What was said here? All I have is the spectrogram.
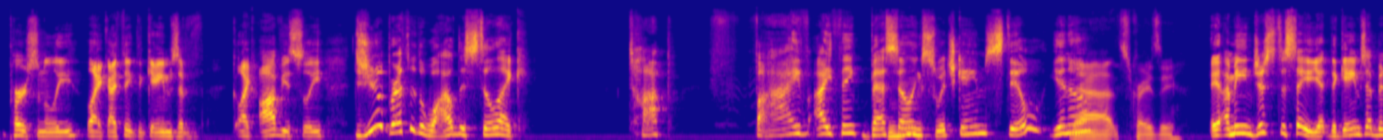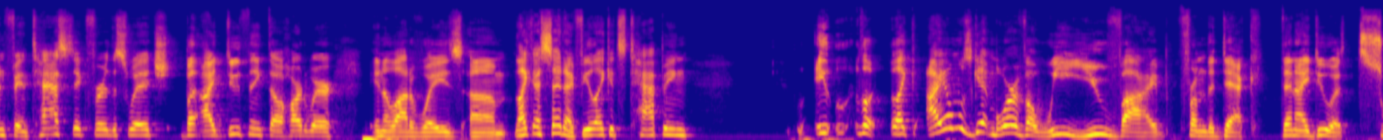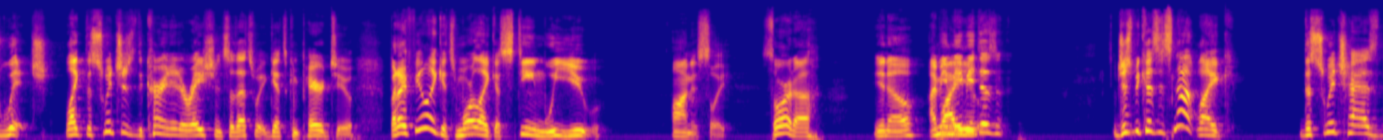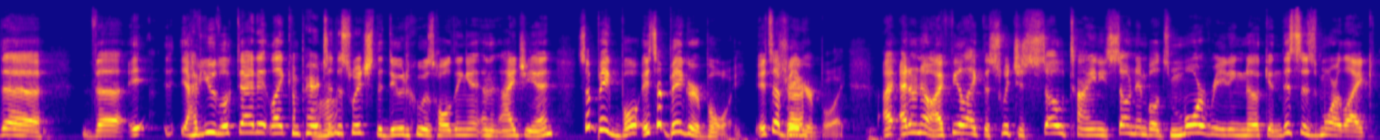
Personally, like I think the games have like obviously. Did you know Breath of the Wild is still like top five? I think best selling Switch games still. You know, Yeah, it's crazy. I mean, just to say, yeah, the games have been fantastic for the Switch, but I do think the hardware, in a lot of ways, um, like I said, I feel like it's tapping. It, look, like I almost get more of a Wii U vibe from the deck than I do a Switch. Like the Switch is the current iteration, so that's what it gets compared to. But I feel like it's more like a Steam Wii U, honestly. Sorta. You know, I mean, Why do maybe you- it doesn't. Just because it's not like the Switch has the the. It, have you looked at it like compared Uh-huh. to the Switch? The dude who was holding it in an IGN. It's a big boy. It's a bigger boy. It's a Sure. bigger boy. I, I don't know. I feel like the Switch is so tiny, so nimble. It's more reading nook, and this is more like.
